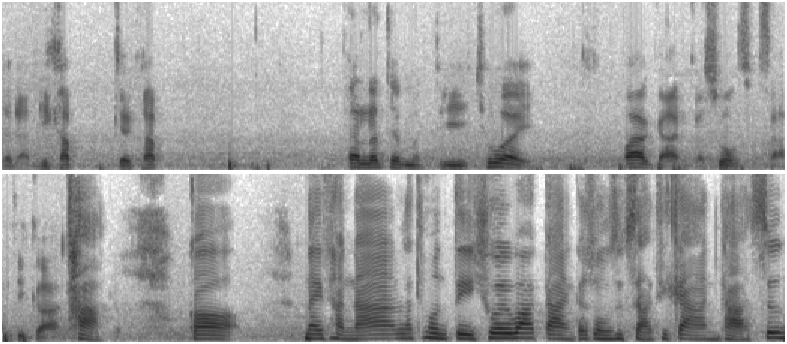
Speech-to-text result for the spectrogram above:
ขณะนี้ครับเชิญครับ ท่านรัฐมนตรีช่วยว่าการกระทรวงศึกษาธิการค่ะ ก็ ในฐานะรัฐมนตรีช่วยว่าการกระทรวงศึกษาธิการค่ะ ซึ่ง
